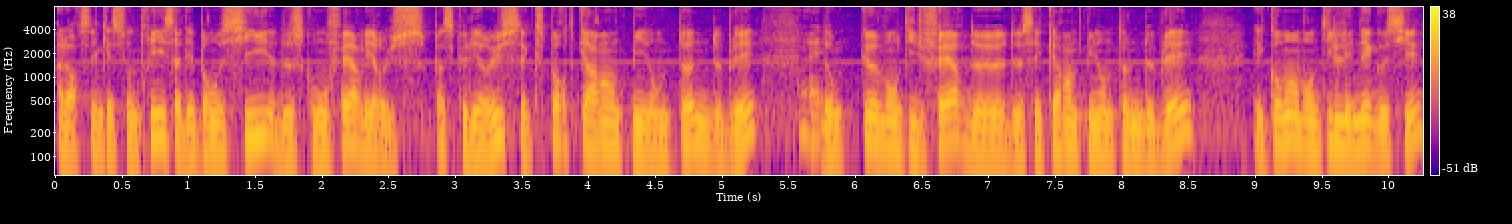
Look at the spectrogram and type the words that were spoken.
Alors, c'est une question de prix. Ça dépend aussi de ce qu'ont faire les Russes. Parce que les Russes exportent 40 millions de tonnes de blé. Donc, que vont-ils faire de, ces 40 millions de tonnes de blé? Et comment vont-ils les négocier?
